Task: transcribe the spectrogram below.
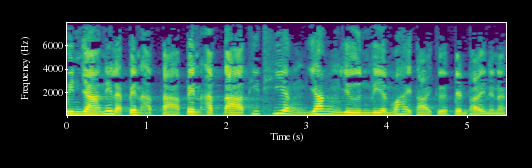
วิญญาณนี่แหละเป็นอัตตา เป็นอัตตาที่เที่ยงยั่งยืนเวียนว่ายตายเกิดเป็นไปเนี่ยนะ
